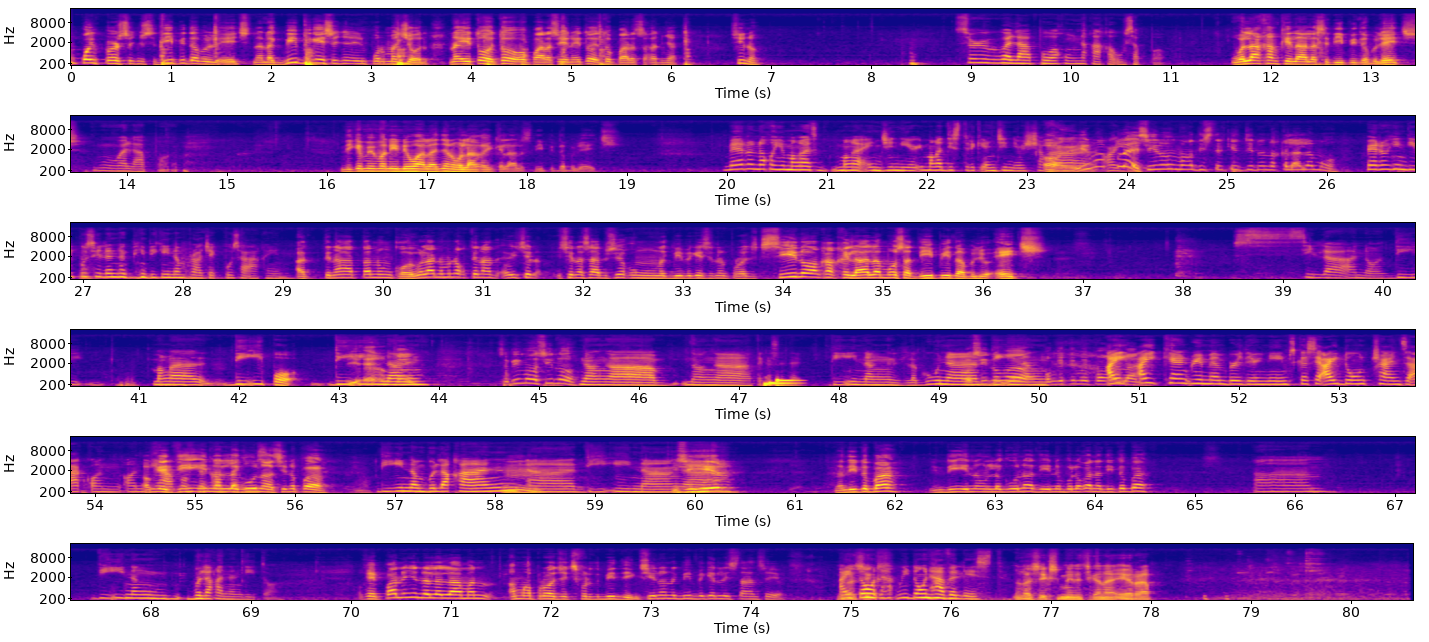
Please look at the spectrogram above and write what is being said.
ang point person nyo sa DPWH na nagbibigay sa inyo ng informasyon na ito, ito, o para sa inyo, ito, ito, para sa kanya? Sino? Sir, wala po akong nakakausap po. Wala kang kilala sa DPWH. Wala po. Hindi kami maniniwala niyan, wala kayong kilala sa DPWH. Meron ako yung mga mga engineer, yung mga district engineers siya. Oh, yun mga pala eh. Sino yung mga district engineer na nakilala mo? Pero hindi po sila nagbibigay ng project po sa akin. At tinatanong ko, wala naman ako tinat sin- sinasabi sa'yo kung nagbibigay sila ng project, sino ang kakilala mo sa DPWH? Sila ano, di mga DE po, DE Yeah, okay. ng Sabi mo, sino? ng ah, ng ah, teka sandali. DE ng Laguna, O, sino DE nga? ng Banggitin mo yung I pangalan. I can't remember their names kasi I don't transact on on Okay, behalf of the DE ng companies. Laguna, sino pa? DE ng Bulacan, ah, DE ng Is he ah, here? Nandito ba? Yung DE ng Laguna, DE ng Bulacan, nandito ba? Um, DE ng Bulacan nandito. Okay, paano nyo nalalaman ang mga projects for the bidding? Sino nagbibigay ng listahan sa'yo? I Naka don't six. we don't have a list. Naka six minutes ka na, erap.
